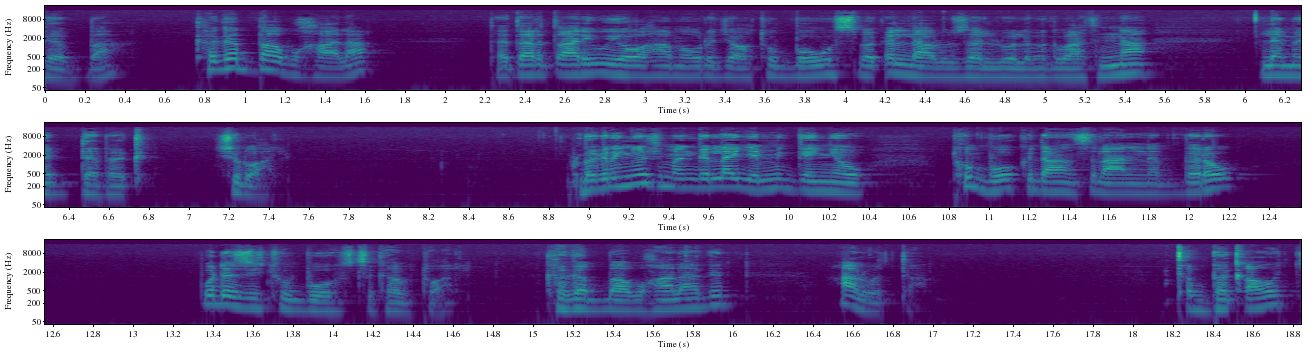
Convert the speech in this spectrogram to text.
ገባ። ከገባ በኋላ ተጠርጣሪው የውሃ መውረጃው ቱቦ ውስጥ በቀላሉ ዘሎ ለመግባትና ለመደበቅ ችሏል። በእግረኞች መንገድ ላይ የሚገኘው ቱቦ ክዳን ስላልነበረው ወደዚህ ቱቦ ውስጥ ገብቷል። ከገባ በኋላ ግን አልወጣም። ጥበቃዎች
